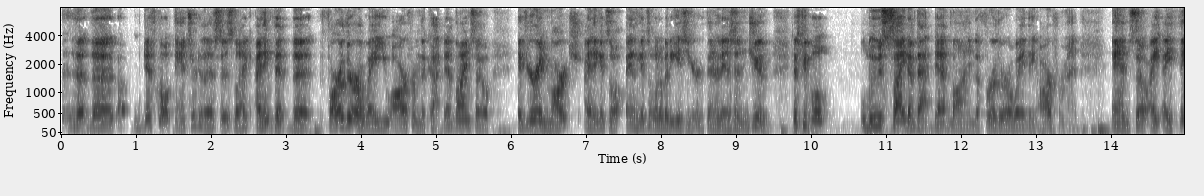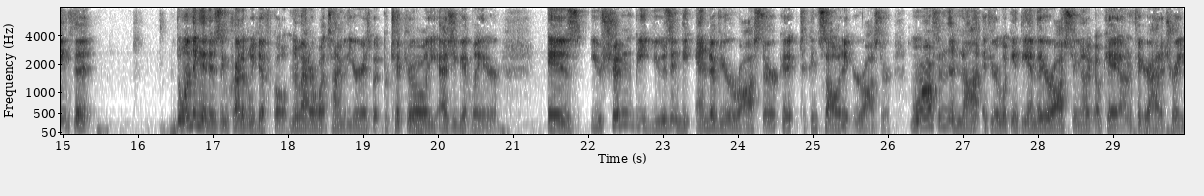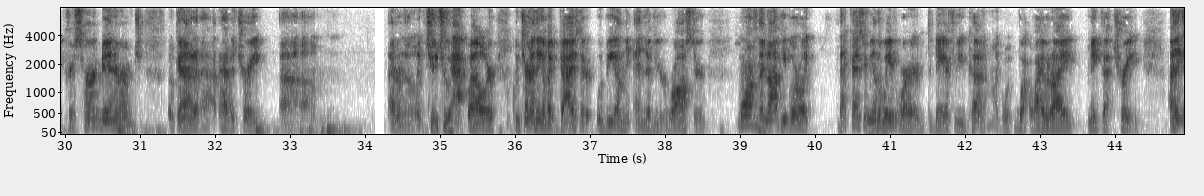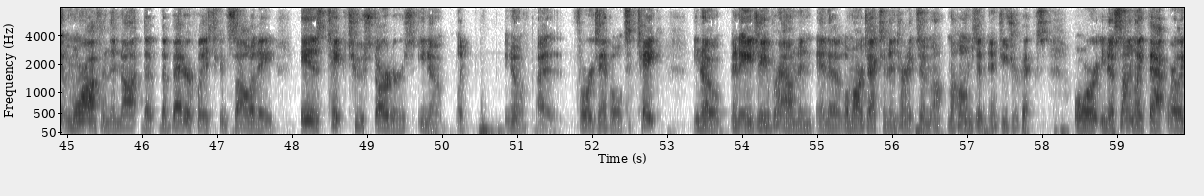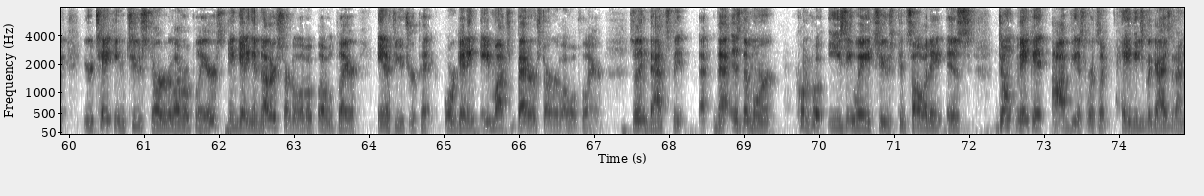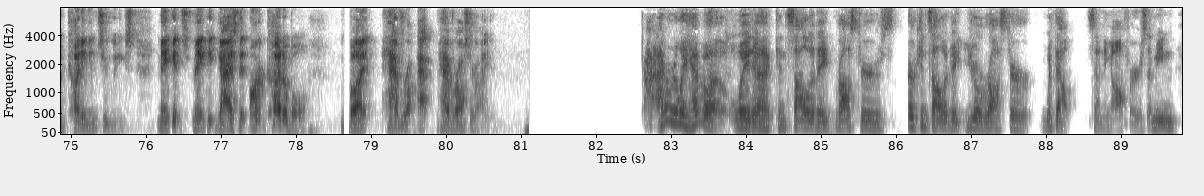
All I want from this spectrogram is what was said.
the the difficult answer to this is like I think that the farther away you are from the cut deadline, so if you're in March, I think it's a, I think it's a little bit easier than it is in June because people lose sight of that deadline the further away they are from it, and so I, I think that the one thing that is incredibly difficult, no matter what time of the year is, but particularly as you get later, is you shouldn't be using the end of your roster to consolidate your roster. More often than not, if you're looking at the end of your roster and you're like, okay, I'm gonna figure out how to trade Chris Herndon, or I'm looking at how to trade, um, I don't know, like Tutu Atwell, or I'm trying to think of like guys that would be on the end of your roster. More often than not, people are like, that guy's gonna be on the waiver wire the day after you cut him. Like, wh- why would I make that trade? I think more often than not, the the better place to consolidate is take two starters. You know, like you know, for example, to take you know an AJ Brown and, and a Lamar Jackson and turn it to Mah- Mahomes and, and future picks, or you know something like that, where like you're taking two starter level players and getting another starter level, level player in a future pick, or getting a much better starter level player. So I think that's the that, that is the more quote unquote easy way to consolidate is don't make it obvious where it's like, hey, these are the guys that I'm cutting in two weeks. make it make it guys that aren't cuttable, but have have roster value. I don't really have a way to consolidate rosters or consolidate your roster without sending offers. I mean,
